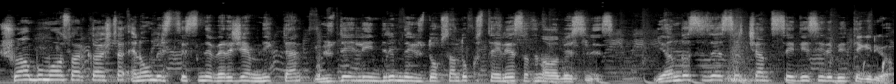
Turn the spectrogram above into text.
Şu an bu mouse arkadaşlar N11 sitesinde vereceğim linkten %50 indirimle 199 TL'ye satın alabilirsiniz. Yanında size sırt çantası hediyesiyle birlikte geliyor.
